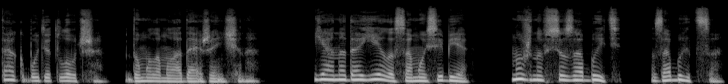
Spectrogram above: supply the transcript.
«Так будет лучше», — думала молодая женщина. «Я надоела самой себе. Нужно все забыть, забыться.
